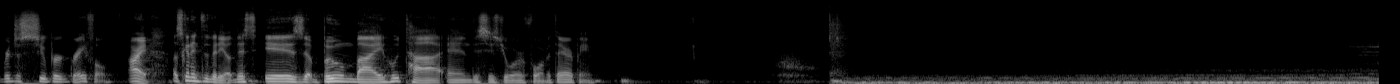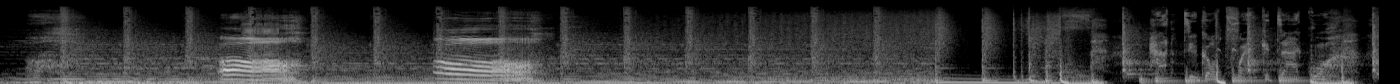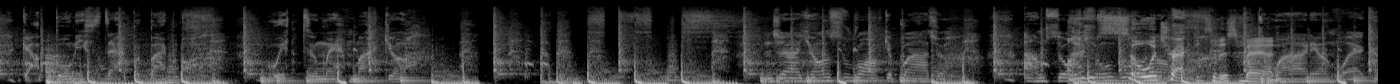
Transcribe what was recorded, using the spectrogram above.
We're just super grateful. All right, let's get into the video. This is Boom by Huta, and this is your form of therapy. Oh. Oh. 뜨거운 트랙을 달고 가뿐히 스텝을 밟고 리듬에 맡겨 자연스럽게 빠져 I'm so, I'm so attracted to this man 환영 welcome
